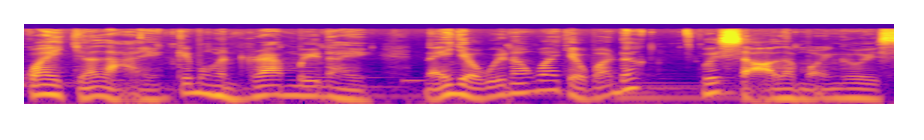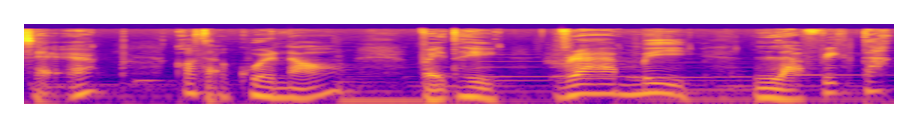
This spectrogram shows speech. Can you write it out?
Quay trở lại cái mô hình Rami này, nãy giờ quý nói quá giờ quá đất. Quý sợ là mọi người sẽ có thể quên nó. Vậy thì Rami là viết tắt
